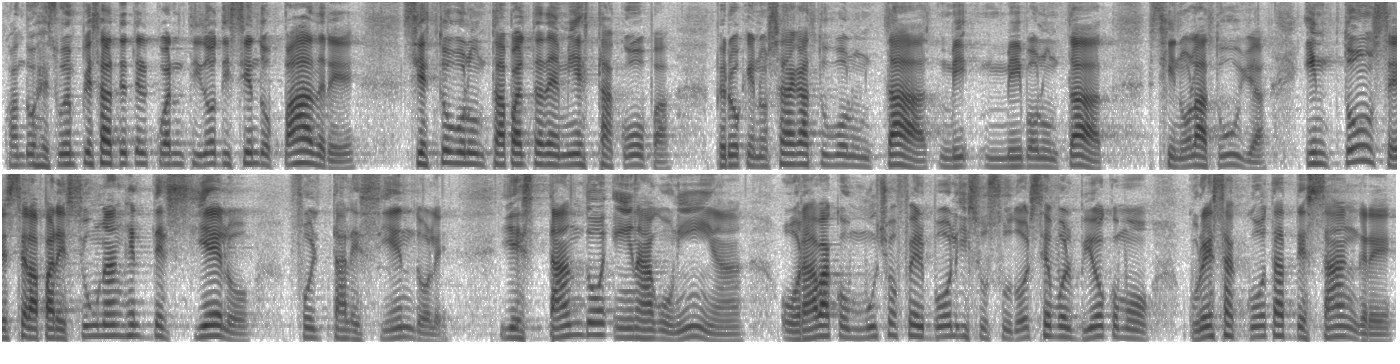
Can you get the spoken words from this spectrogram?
cuando Jesús empieza desde el 42 diciendo, Padre, si es tu voluntad, parte de mí esta copa, pero que no se haga tu voluntad, mi, voluntad, sino la tuya. Entonces se le apareció un ángel del cielo fortaleciéndole y estando en agonía, oraba con mucho fervor y su sudor se volvió como gruesas gotas de sangre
